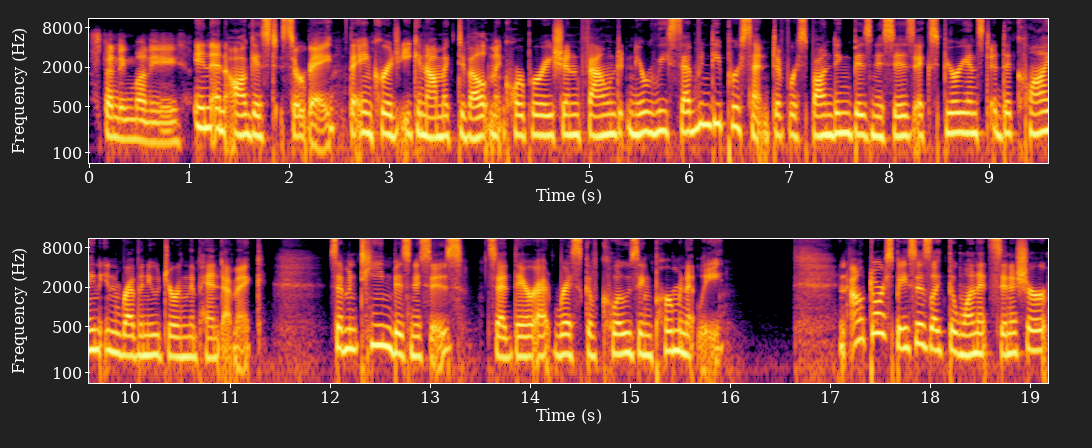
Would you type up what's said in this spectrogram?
spending money. In an August survey, the Anchorage Economic Development Corporation found nearly 70% of responding businesses experienced a decline in revenue during the pandemic. 17 businesses said they're at risk of closing permanently and outdoor spaces like the one at Cynosure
